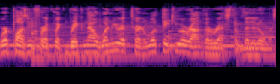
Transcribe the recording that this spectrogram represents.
We're pausing for a quick break now. When we return, we'll take you around the rest of the Loloma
